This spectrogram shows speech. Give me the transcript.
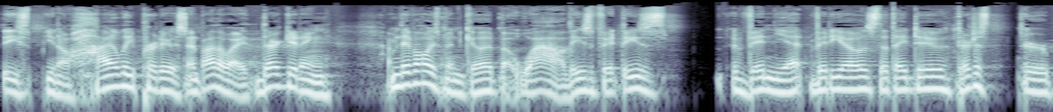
these you know highly produced. And by the way, they're getting. I mean, they've always been good, but wow, these these vignette videos that they do, they're just they're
